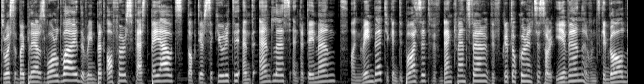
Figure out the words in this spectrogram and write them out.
Trusted by players worldwide, RainBet offers fast payouts, top tier security, and endless entertainment. On RainBet, you can deposit with bank transfer, with cryptocurrencies, or even RuneScape Gold.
